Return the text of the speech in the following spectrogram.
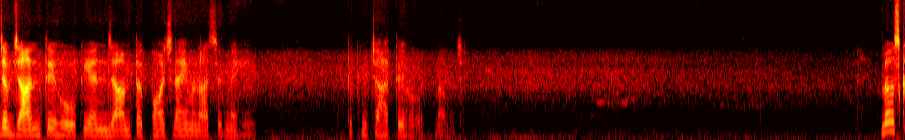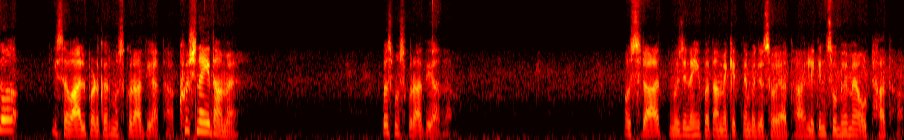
जब जानते हो कि अंजाम तक पहुँचना ही मुनासिब नहीं तो क्यों चाहते हो इतना मुझे? मैं उसका ये सवाल पढ़कर मुस्कुरा दिया था। खुश नहीं था मैं। बस मुस्कुरा दिया था। उस रात मुझे नहीं पता मैं कितने बजे सोया था, लेकिन सुबह मैं उठा था।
